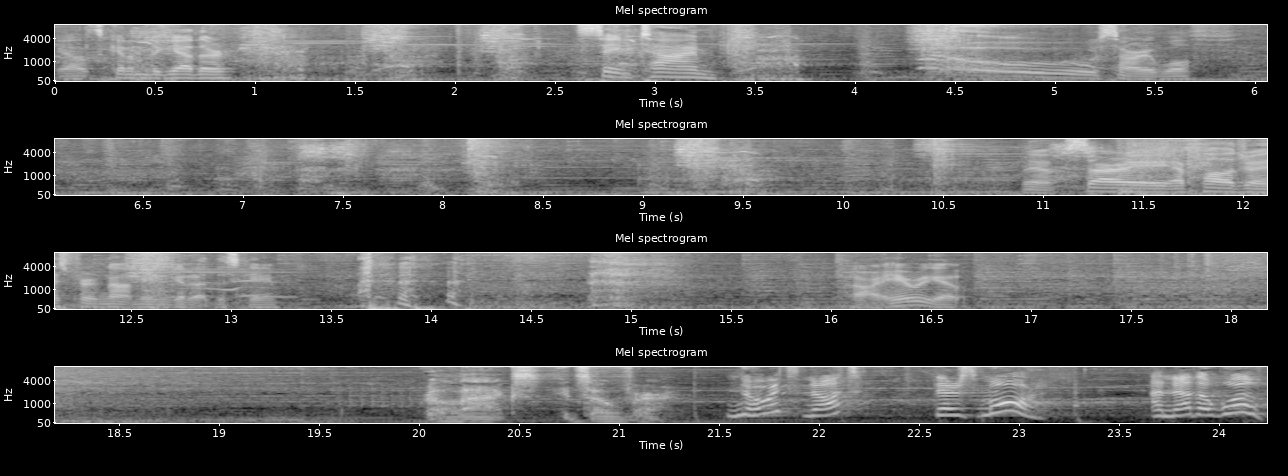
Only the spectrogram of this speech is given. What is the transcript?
Yeah, let's get them together. Same time. Oh, sorry, wolf. Yeah, sorry. I apologize for not being good at this game. All right, here we go. Relax, it's over. No, it's not. There's more. Another wolf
